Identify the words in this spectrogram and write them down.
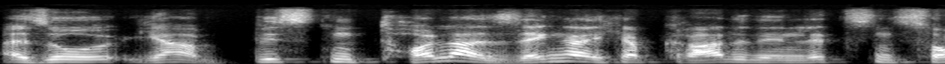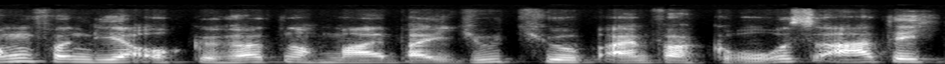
Also ja, bist ein toller Sänger. Ich habe gerade den letzten Song von dir auch gehört, nochmal bei YouTube. Einfach großartig.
